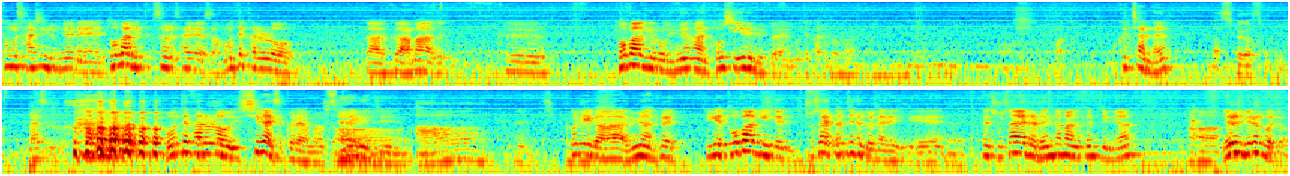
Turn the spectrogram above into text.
1946년에 도박의 특성을 살려서 몬테카를로가 그 아마 그, 그 도박으로 유명한 도시 이름일 거예요 몬테카를로가. 그렇지 않나요? 라스베가스. 맞 몬테카를로 시가 있을 거예요 아마 스페인인지. 아, 네. 거기가 유명한 그 이게 도박이 이제 주사에 던지는 거잖아요 이게. 네. 근데 주사위를 랜덤하게 던지면 어, 예를 들면 이런 거죠.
